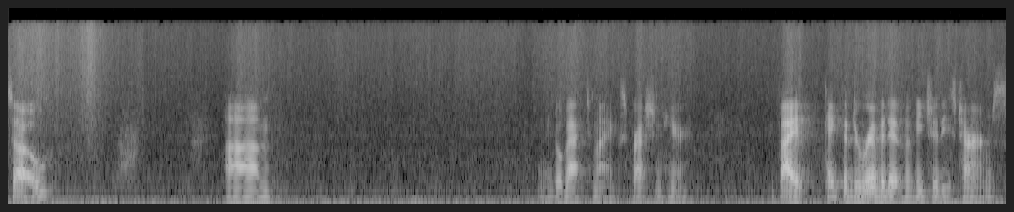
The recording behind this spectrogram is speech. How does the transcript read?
So, um, let me go back to my expression here. If I take the derivative of each of these terms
